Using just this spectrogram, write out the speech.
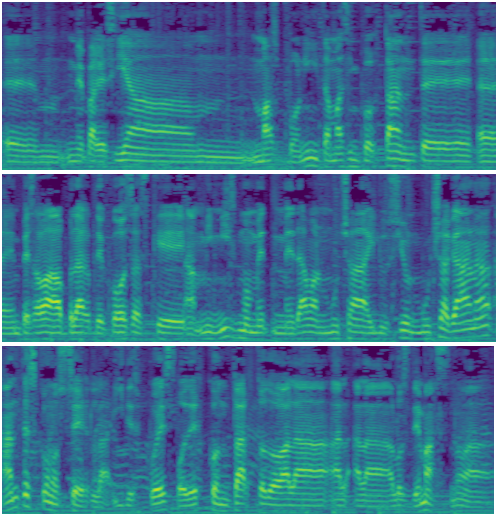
eh, me parecía mm, más bonita, más importante. Eh, empezaba a hablar de cosas que a mí mismo me, me daban mucha ilusión, mucha gana antes conocerla y después poder contar todo a, la- a, a la- a los demás, ¿no? A,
